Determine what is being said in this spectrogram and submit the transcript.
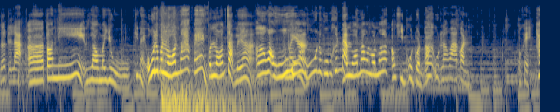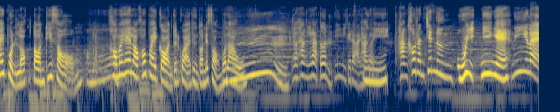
เลิศเลยล่ะ เอ่อตอนนี้เรามาอยู่ที่ไหนโอ้ยแล้วมันร้อนมากแป้งมันร้อนจัดเลยอะเออว่ะโอ้โหทำไมอะโอ้โหอุณหภูมิขึ้นแบมับ นร้อนมากมันร้อนมากเอาหินอุดก่อนเอปะออุดลาวาก่อน โอเคให้ปลดล็อกตอนที่สองอ๋อเขาไม่ให้เราเข้าไปก่อนจนกว่าจะถึงตอนที่สองพวกเรา อืมแล้วทางนี้ล่ะเติ้ลนี่มีกระดาษทางด้วยนี้ ทางเข้าดันเจี้ยนหนึ่งอุ้ยนี่ไงนี่แหละ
